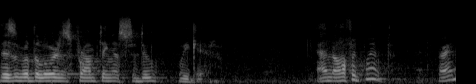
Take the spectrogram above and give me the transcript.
this is what the Lord is prompting us to do. We give. And off it went, right?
